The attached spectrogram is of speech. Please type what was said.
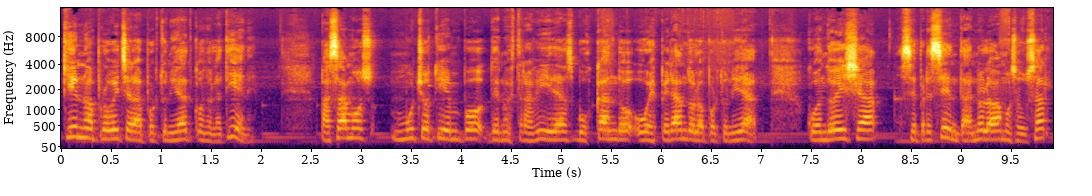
¿quién no aprovecha la oportunidad cuando la tiene? Pasamos mucho tiempo de nuestras vidas buscando o esperando la oportunidad. Cuando ella se presenta, ¿no la vamos a usar?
